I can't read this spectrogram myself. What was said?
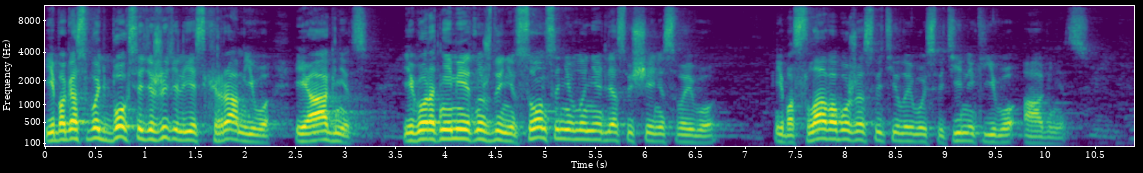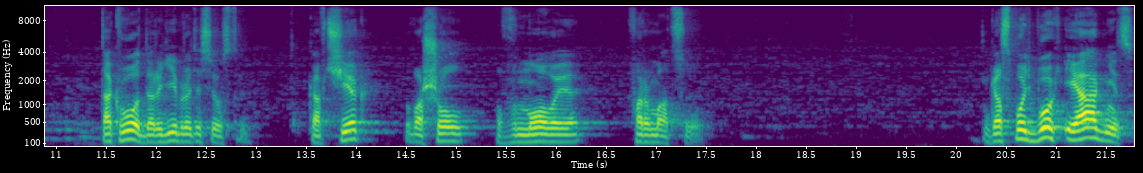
ибо Господь Бог Вседержитель есть храм его и Агнец, и город не имеет нужды ни в солнце, ни в луне для освящения своего, ибо слава Божия осветила его, и светильник его Агнец. Так вот, дорогие братья и сестры, ковчег вошел в новую формацию. Господь Бог и Агнец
